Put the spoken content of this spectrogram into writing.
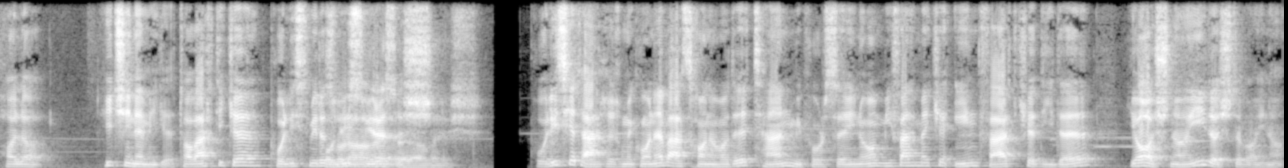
حالا هیچی نمیگه. تا وقتی که پلیس میره سراغش. پلیس که تحقیق می‌کنه و از خانواده تن می‌پرسه اینو می‌فهمه که این فرد که دیده یا آشنایی داشته با اینا.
